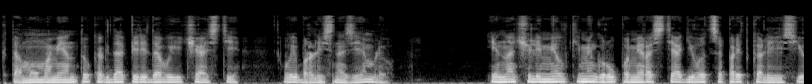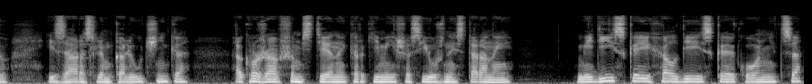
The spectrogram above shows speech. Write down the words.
К тому моменту, когда передовые части выбрались на землю и начали мелкими группами растягиваться по редколесью и зарослям колючника, окружавшим стены Каркемиша с южной стороны, Медийская и халдейская конница,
